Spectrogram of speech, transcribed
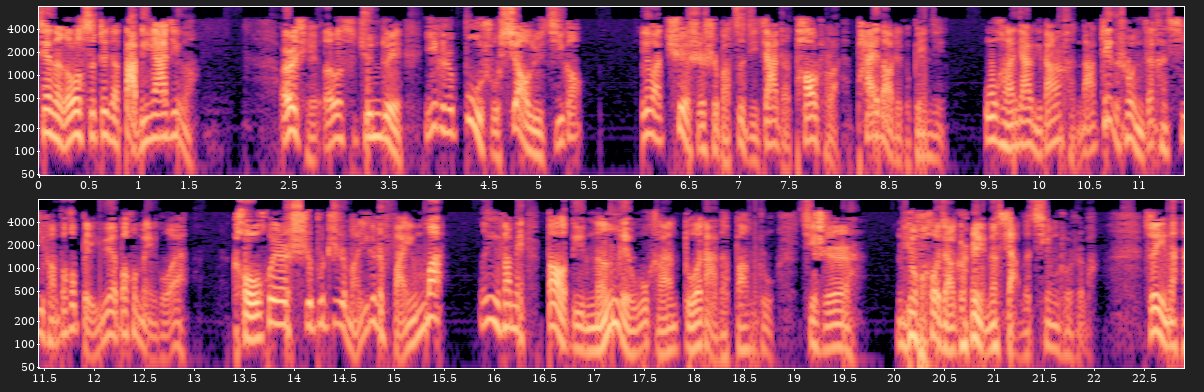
现在俄罗斯这叫大兵压境啊，而且俄罗斯军队一个是部署效率极高。另外，确实是把自己家底掏出来开到这个边境，乌克兰压力当然很大。这个时候，你再看西方，包括北约，包括美国呀，口惠而实不至嘛。一个是反应慢，另一方面，到底能给乌克兰多大的帮助？其实你用后脚跟也能想得清楚，是吧？所以呢，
